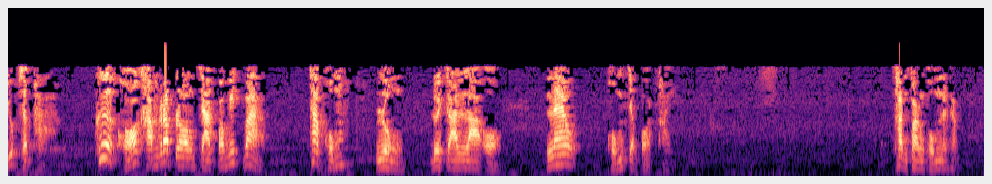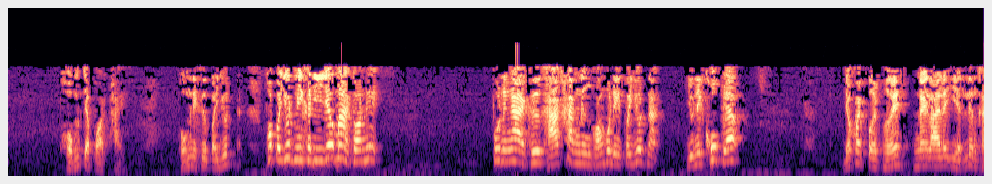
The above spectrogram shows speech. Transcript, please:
ยุบสภา เพื่อขอคำรับรองจากประวิตยว่า ถ้าผมลงโดยการลาออก แล้วผมจะปลอดภัย ท่านฟังผมนะครับ ผมจะปลอดภัย ผมนี่คือประยุทธ์เพราะประยุทธ์มีคดีเยอะมากตอนนี้ พูดง่ายๆคือขาข้างหนึ่งของพลเอกประยุทธ์น่ะ อยู่ในคุกแล้ว เดี๋ยวค่อยเปิดเผยในรายละเอียดเรื่องค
